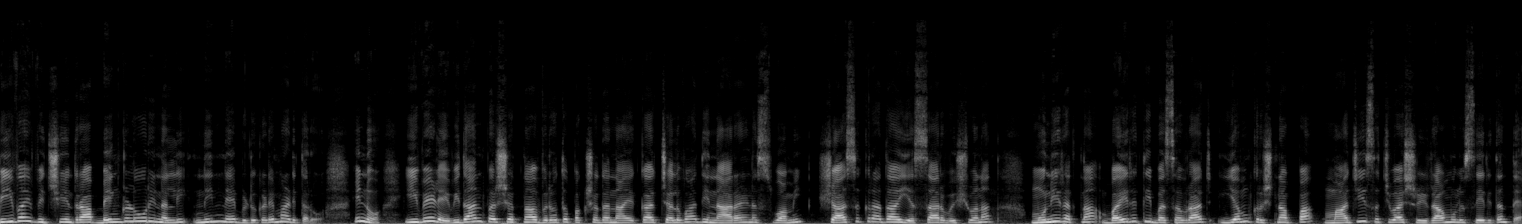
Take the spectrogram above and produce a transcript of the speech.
ಬಿವೈ ವಿಜಯೇಂದ್ರ ಬೆಂಗಳೂರಿನಲ್ಲಿ ನಿನ್ನೆ ಬಿಡುಗಡೆ ಮಾಡಿದರು. ಇನ್ನು ಈ ವೇಳೆ ವಿಧಾನ ಪರಿಷತ್ನ ವಿರೋಧ ಪಕ್ಷದ ನಾಯಕ ಚಲುವಾದಿ ನಾರಾಯಣಸ್ವಾಮಿ, ಶಾಸಕರಾದ ಎಸ್ಆರ್ ವಿಶ್ವನಾಥ್, ಮುನಿರತ್ನ, ಬೈರತಿ ಬಸವರಾಜ್, ಎಂ ಕೃಷ್ಣಪ್ಪ, ಮಾಜಿ ಸಚಿವ ಶ್ರೀರಾಮುಲು ಸೇರಿದಂತೆ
